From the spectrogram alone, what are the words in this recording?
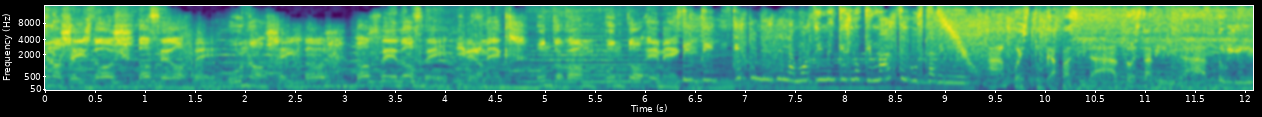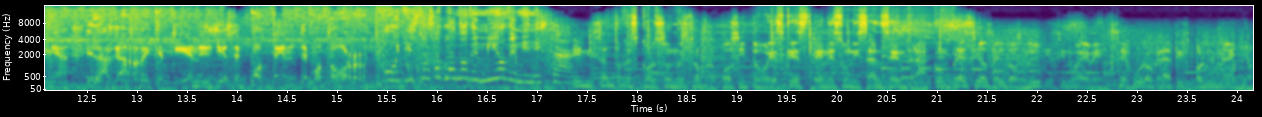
162 1212 162 1212 iberomex.com.mx Pepe, este mes del amor dime qué es lo que más te gusta de mí. Ah, pues tu capacidad, tu estabilidad, tu línea, el agarre que tienes y ese potente motor. Oye, ¿estás hablando de mí o de mi Nissan? En Nissan Torres Corso nuestro propósito es que estrenes un Nissan Sentra con precios del 2019, seguro gratis por un año,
